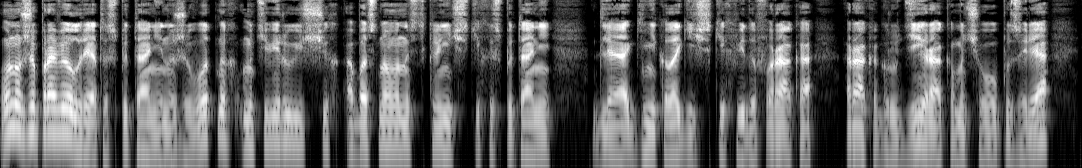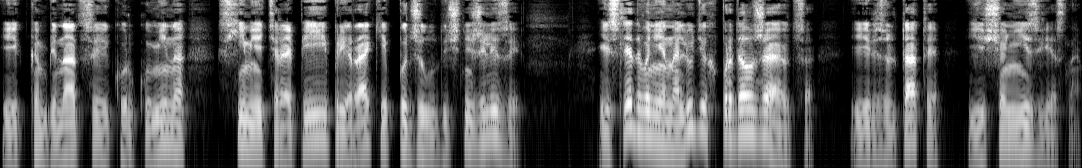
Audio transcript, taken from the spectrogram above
Он уже провел ряд испытаний на животных, мотивирующих обоснованность клинических испытаний для гинекологических видов рака, рака груди, рака мочевого пузыря и комбинации куркумина с химиотерапией при раке поджелудочной железы. Исследования на людях продолжаются, и результаты еще неизвестны.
